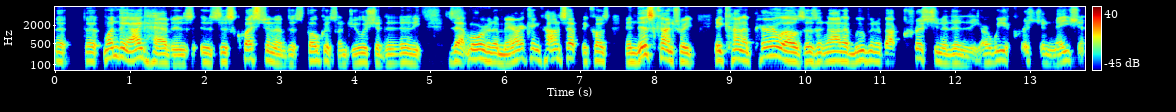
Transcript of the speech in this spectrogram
the, the one thing I'd have is is this question of this focus on Jewish identity. Is that more of an American concept? Because in this country, it kind of parallels, is it not, a movement about Christian identity? Are we a Christian nation?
